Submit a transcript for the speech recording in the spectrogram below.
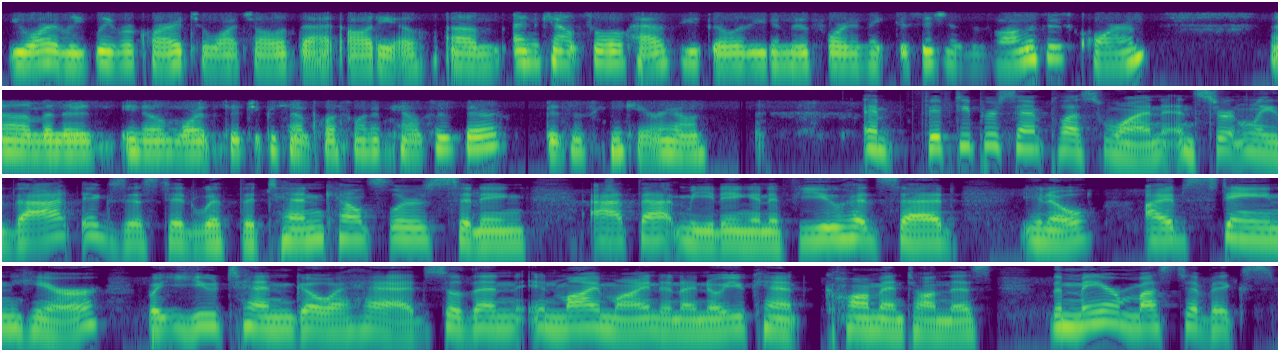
you are legally required to watch all of that audio. Um, and council has the ability to move forward and make decisions as long as there's quorum um, and there's you know more than 50% plus one of councillors there, business can carry on. And 50% plus one. And certainly that existed with the 10 councillors sitting at that meeting. And if you had said, you know, I abstain here, but you 10 go ahead. So then, in my mind, and I know you can't comment on this, the mayor must have ex-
